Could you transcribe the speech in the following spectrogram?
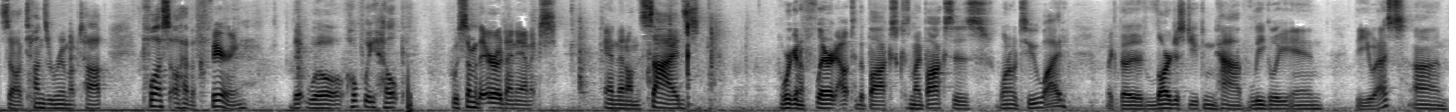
So I'll have tons of room up top. Plus I'll have a fairing that will hopefully help with some of the aerodynamics and then on the sides, we're gonna flare it out to the box because my box is 102 wide, like the largest you can have legally in the US. Um,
